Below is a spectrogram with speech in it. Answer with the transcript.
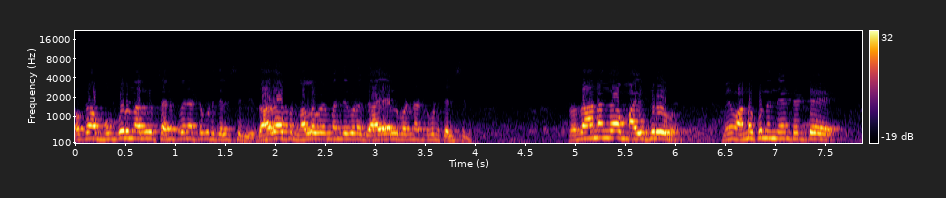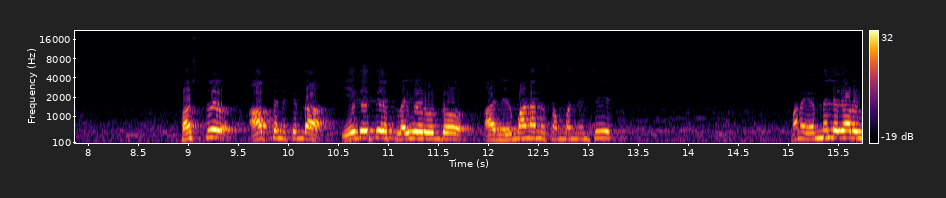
ఒక ముగ్గురు నలుగురు చనిపోయినట్లు కూడా తెలిసింది. దాదాపు నలభై మంది కూడా గాయాలు పడినట్లు కూడా తెలిసింది. ప్రధానంగా మా ఇద్దరు మేము అనుకున్నది ఏంటంటే ఫస్ట్ ఆప్షన్ కింద ఏదైతే ఫ్లైఓవర్ ఉందో ఆ నిర్మాణానికి సంబంధించి మన ఎమ్మెల్యే గారు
